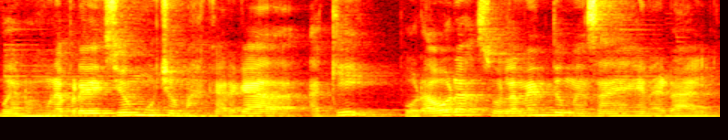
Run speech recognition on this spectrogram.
Bueno, es una predicción mucho más cargada. Aquí, por ahora, solamente un mensaje general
